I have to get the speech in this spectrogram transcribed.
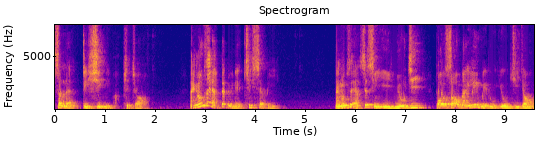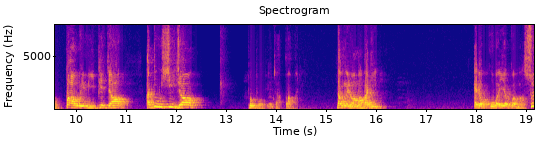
ဆက်လက်တည်ရှိနေမှာဖြစ်ကြောင်းနိုင်ငံလုံးဆိုင်ရာတက်တွေနဲ့ချိတ်ဆက်ပြီးနိုင်ငံလုံးဆိုင်ရာစစ်စင်ရေးမျိုးကြီးပေါ်ဆောင်နိုင်လိမ့်မယ်လို့ယုံကြည်ကြောင်းပါဝင်မည်ဖြစ်ကြောင်းအတူရှိကြောင်းထုတ်ပေါ်ပြောကြားသွားပါတယ်။တောင်ဝင်တော်မှာဗတ်ကြီးအဲ့တော့ကိုဘရက်ကွက်မှာဆွိ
